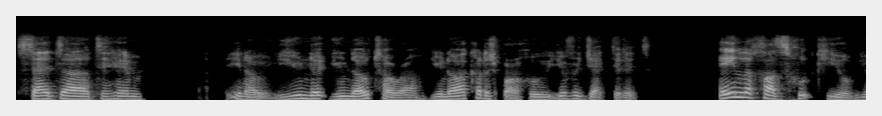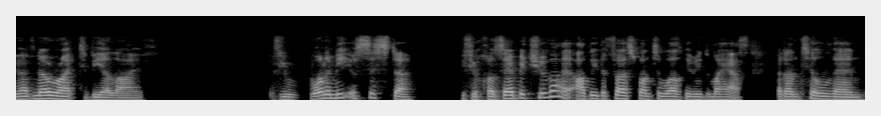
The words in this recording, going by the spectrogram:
said uh, to him, you know, you know, you know Torah, you know Hakadosh Baruch Hu, you've rejected it. You have no right to be alive. If you want to meet your sister, if you're choser b'tshuva, I'll be the first one to welcome you to my house. But until then.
